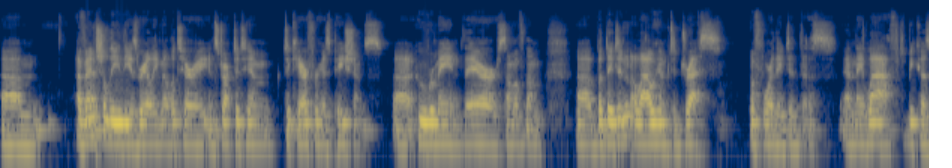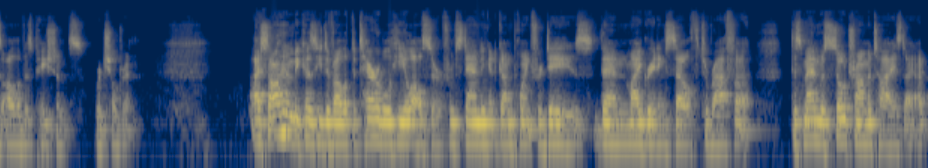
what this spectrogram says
Um, eventually, the Israeli military instructed him to care for his patients, uh, who remained there, some of them, uh, but they didn't allow him to dress before they did this, and they laughed because all of his patients were children. I saw him because he developed a terrible heel ulcer from standing at gunpoint for days, then migrating south to Rafah. This man was so traumatized, I, I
